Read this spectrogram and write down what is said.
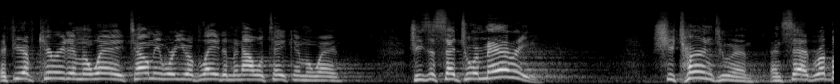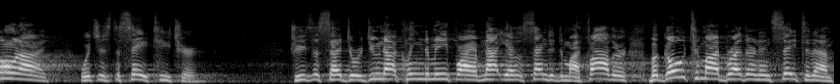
if you have carried him away, tell me where you have laid him, and I will take him away. Jesus said to her, Mary. She turned to him and said, Rabboni, which is to say, teacher. Jesus said to her, Do not cling to me, for I have not yet ascended to my Father, but go to my brethren and say to them,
